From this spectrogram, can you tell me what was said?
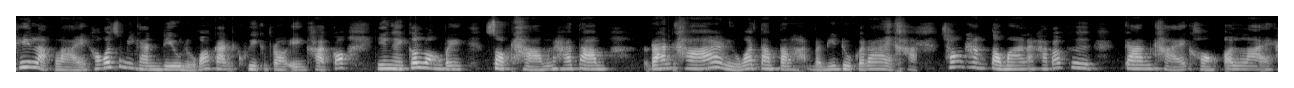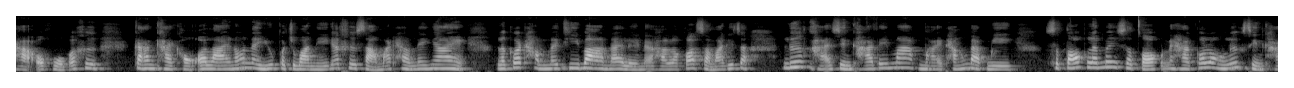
ที่หลากหลายเขาก็จะมีการดีลหรือว่าการคุยกับเราเองค่ะ ก็ยังไงก็ลองไปสอบถามนะคะตาม ร้านค้าหรือว่าตามตลาดแบบนี้ดูก็ได้ค่ะ ช่องทางต่อมานะคะก็คือการขายของออนไลน์ค่ะ โอ้โห ก็คือการขายของออนไลน์เนาะในยุคปัจจุบันนี้ก็คือสามารถทำได้ง่าย แล้วก็ทำได้ที่บ้านได้เลยนะคะ แล้วก็สามารถที่จะเลือกขายสินค้าได้มากมายทั้งแบบมีสต็อก และไม่สต็อกนะคะ ก็ลองเลือกสินค้า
